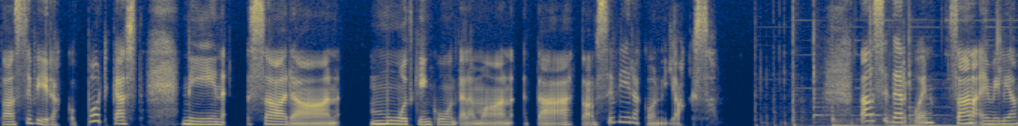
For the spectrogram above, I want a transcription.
tanssiviidakko podcast, niin saadaan muutkin kuuntelemaan tämä Tanssiviidakon jakso. Tanssiterkuin Saana Emilia.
